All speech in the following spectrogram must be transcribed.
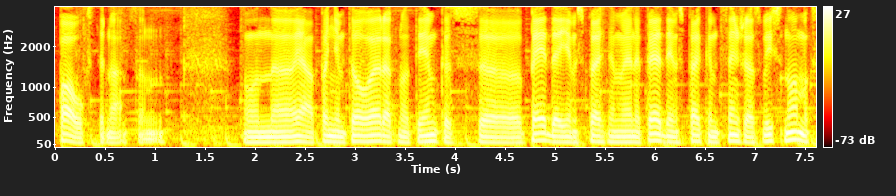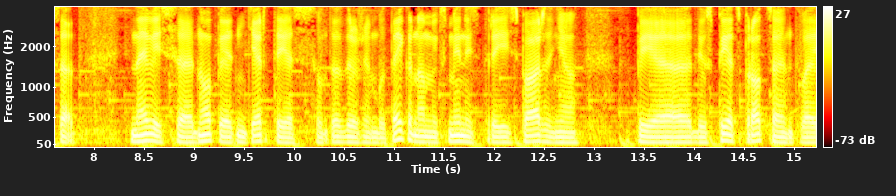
paaugstināts. Un, un jā, paņemt to vairāk no tiem, kas pēdējiem spēkiem vai ne pēdējiem spēkiem cenšas visu nomaksāt, nevis nopietni ķerties, un tas droši vien būtu ekonomikas ministrijas pārziņā pie 25% vai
